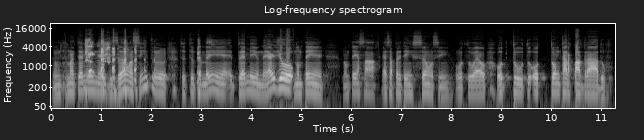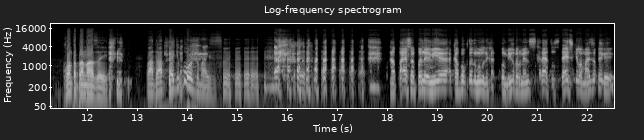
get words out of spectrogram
Mas tu é meio nerdzão assim? Tu, tu, tu também é, tu é meio nerd ou não tem. Não tem essa, essa pretensão assim? Ou tu é, ou tu, tu, ou tu é um cara quadrado? Conta pra nós aí. Quadrado pé de gordo, mas. Rapaz, essa pandemia acabou com todo mundo, né, cara? Comigo, pelo menos, cara, uns 10 quilos a mais eu peguei.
